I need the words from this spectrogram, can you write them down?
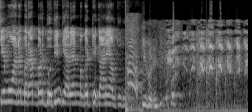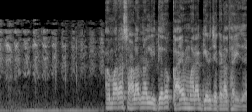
કે હું આને બરાબર ધોતી ને ત્યારે એને મગજ ઠેકાણે આવતું હતું. આ મારા શાળાના લીધે તો કાયમ મારા ઘેર ઝઘડા થાય છે.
